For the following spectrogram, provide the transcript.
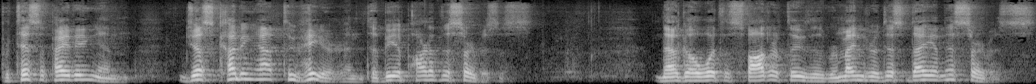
participating and just coming out to hear and to be a part of the services. Now go with us, Father, through the remainder of this day and this service.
